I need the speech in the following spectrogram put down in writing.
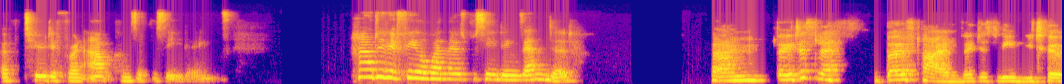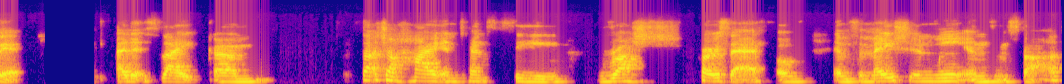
of two different outcomes of proceedings. How did it feel when those proceedings ended? Um, they just left both times, they just leave you to it. And it's like um, such a high intensity rush process of information, meetings, and stuff.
